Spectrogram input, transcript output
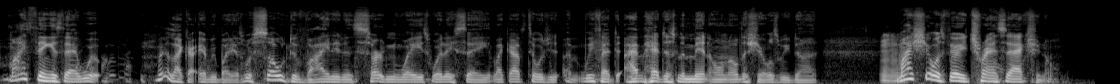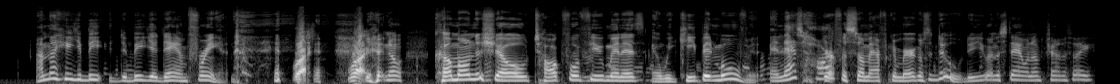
my thing is that we're, we're like everybody else. We're so divided in certain ways where they say, like I've told you, um, we've had, I've had this lament on other shows we've done. Mm-hmm. My show is very transactional. I'm not here to be to be your damn friend. right, right. You know, come on the show, talk for a few minutes, and we keep it moving. And that's hard for some African Americans to do. Do you understand what I'm trying to say?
